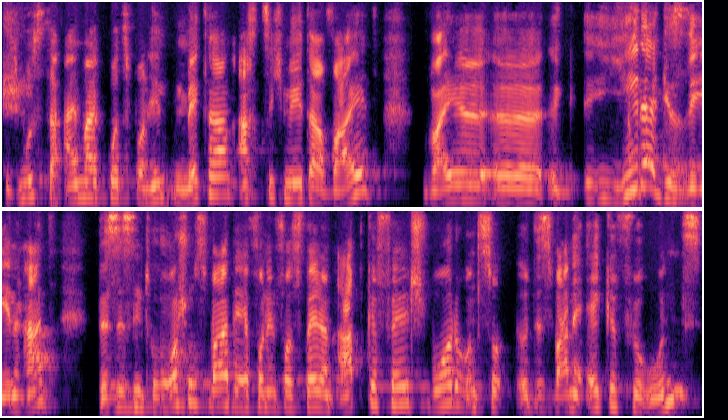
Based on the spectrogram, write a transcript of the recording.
Ich musste einmal kurz von hinten meckern, 80 Meter weit, weil äh, jeder gesehen hat, dass es ein Torschuss war, der von den Vossfeldern abgefälscht wurde und, so, und es war eine Ecke für uns.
